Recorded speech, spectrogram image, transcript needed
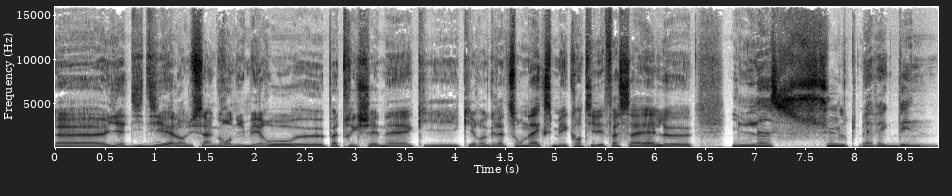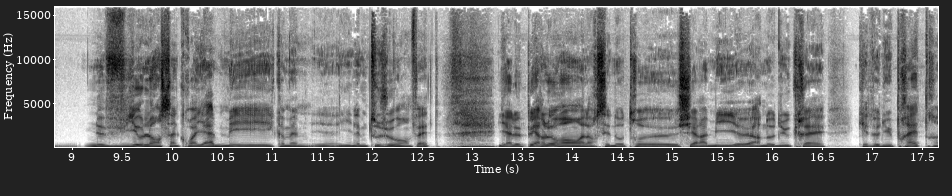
Euh, Il y a Didier, alors lui c'est un grand numéro, euh, Patrick Chenet qui, qui regrette son ex, mais quand il est face à elle, euh, il l'insulte mais avec des, une violence incroyable, mais quand même il aime toujours en fait. Il y a le père Laurent, alors c'est notre euh, cher ami euh, Arnaud Ducret qui est devenu prêtre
